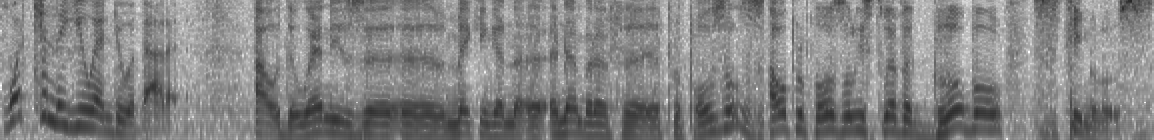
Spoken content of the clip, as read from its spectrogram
What can the UN do about it? Oh, the UN is uh, uh, making a, a, number of uh, proposals. Our proposal is to have a global stimulus,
